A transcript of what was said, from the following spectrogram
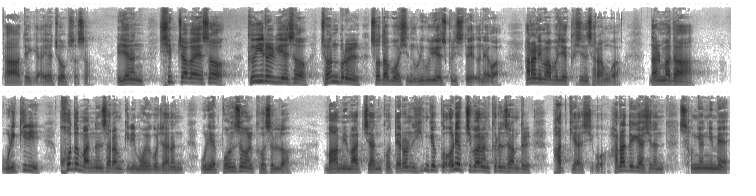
다 되게 하여 주옵소서. 이제는 십자가에서 그 일을 위해서 전부를 쏟아부으신 우리 구주 예수 그리스도의 은혜와 하나님 아버지의 크신 사랑과 날마다 우리끼리 코드 맞는 사람끼리 모이고자 하는 우리의 본성을 거슬러 마음이 맞지 않고 때로는 힘겹고 어렵지만은 그런 사람들 받게 하시고 하나 되게 하시는 성령님의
